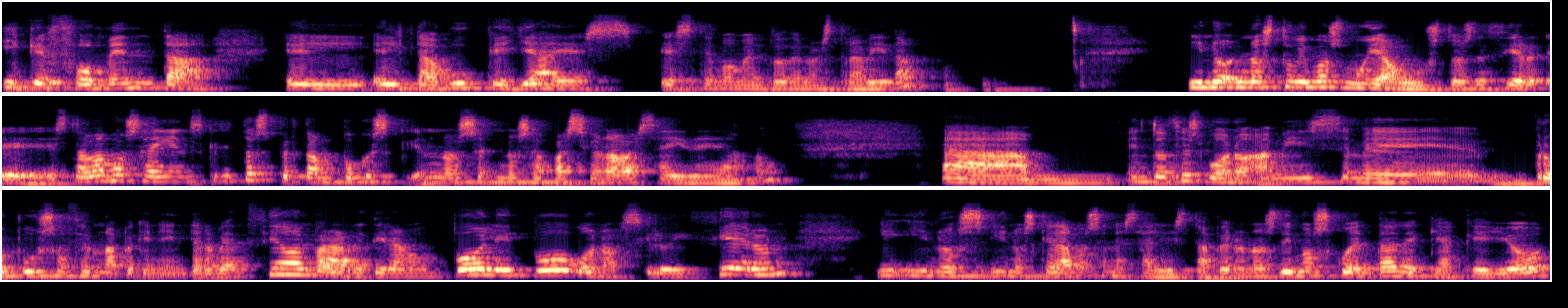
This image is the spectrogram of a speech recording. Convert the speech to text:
y que fomenta el, el tabú que ya es este momento de nuestra vida y no, no, estuvimos muy a gusto, es decir, eh, estábamos ahí inscritos, pero tampoco es que nos, nos apasionaba esa idea, ¿no? entonces, bueno, a mí se me propuso hacer una pequeña intervención para retirar un pólipo, bueno, así lo hicieron y, y, nos, y nos quedamos en esa lista, pero nos dimos cuenta de que aquello,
